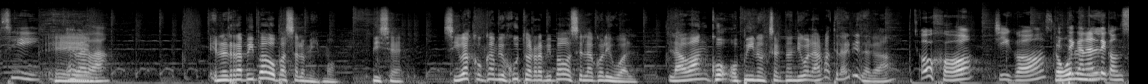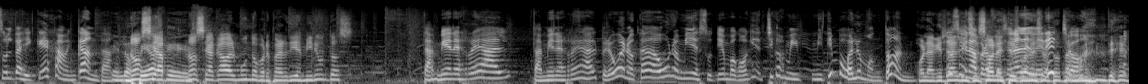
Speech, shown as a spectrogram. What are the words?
Sí, Eh, es verdad. En el Rapipago pasa lo mismo. Dice, si vas con cambio justo al Rapipago, haces la cola igual. La banco, opino exactamente igual. Armaste la grieta acá. Ojo, chicos, este bueno canal en- de consultas y quejas me encanta. No se, peajes, no se acaba el mundo por esperar 10 minutos. También es real, también es real, pero bueno, cada uno mide su tiempo como quiere. Chicos, mi, mi tiempo vale un montón. Hola, ¿qué Yo tal? soy una Dice Sol, estoy con derecho. totalmente.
